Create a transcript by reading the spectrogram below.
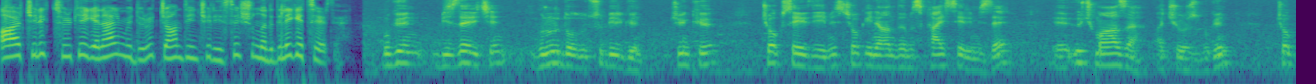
Arçelik Türkiye Genel Müdürü Can Dinçer ise şunları dile getirdi. Bugün bizler için gurur dolusu bir gün. Çünkü çok sevdiğimiz, çok inandığımız Kayserimizde 3 mağaza açıyoruz bugün. Çok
